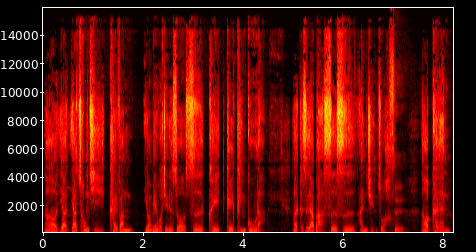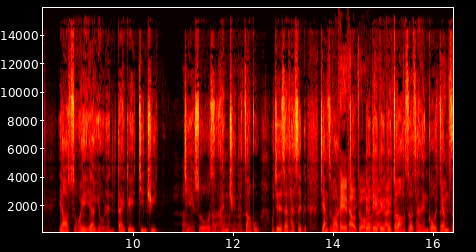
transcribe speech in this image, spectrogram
然后要要重启开放，一方面我觉得说是可以可以评估了，那可是要把设施安全做好，是，然后可能要所谓要有人带队进去。解说或是安全的照顾，我觉得这才是个这样子的话，配套做好，对对对对，做好之后才能够这样子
